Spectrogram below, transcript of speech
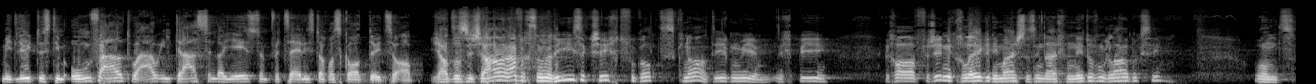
mit Leuten aus deinem Umfeld, die auch Interesse an Jesus und erzähl uns doch, was geht dort so ab. Ja, das ist auch einfach so eine riesige Geschichte von Gottes Gnade, irgendwie. Ich bin, ich habe verschiedene Kollegen, die meisten sind eigentlich nicht auf dem Glauben gewesen. Und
